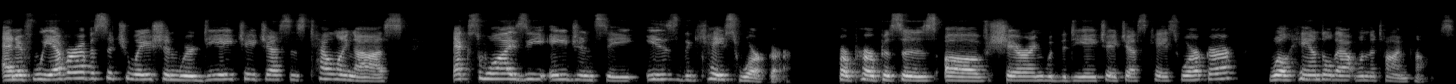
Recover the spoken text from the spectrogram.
And if we ever have a situation where DHHS is telling us XYZ agency is the caseworker for purposes of sharing with the DHHS caseworker, we'll handle that when the time comes.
